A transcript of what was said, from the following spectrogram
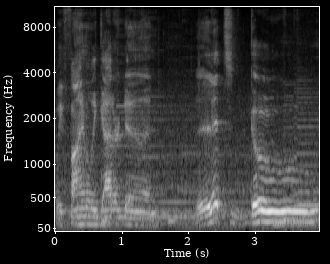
we finally got her done. Let's go.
